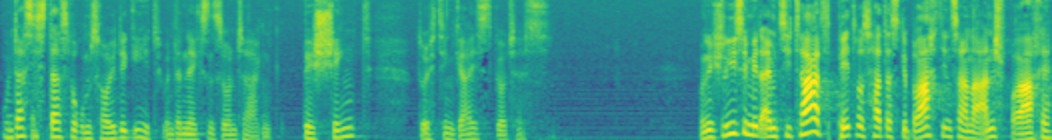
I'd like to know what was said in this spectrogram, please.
Und das ist das, worum es heute geht und den nächsten Sonntagen. Beschenkt durch den Geist Gottes. Und ich schließe mit einem Zitat. Petrus hat das gebracht in seiner Ansprache.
